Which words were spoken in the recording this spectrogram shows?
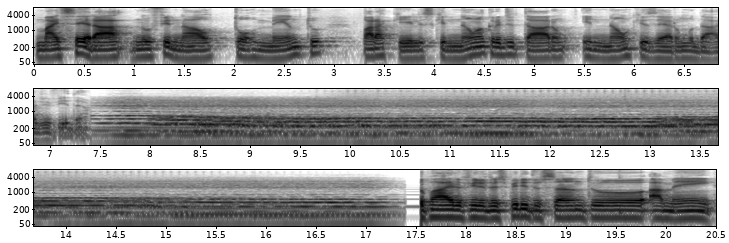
mas será no final tormento para aqueles que não acreditaram e não quiseram mudar de vida. Pai, do Filho e do Espírito Santo. Amém.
